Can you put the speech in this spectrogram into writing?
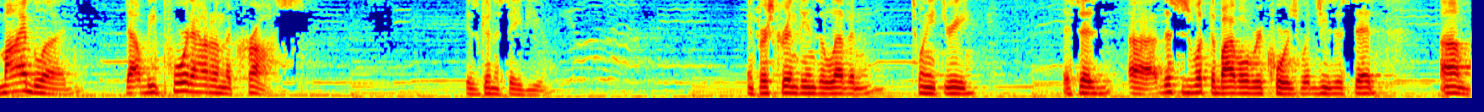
My blood that will be poured out on the cross is going to save you. In 1 Corinthians 11 23, it says, uh, This is what the Bible records, what Jesus said. Um,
